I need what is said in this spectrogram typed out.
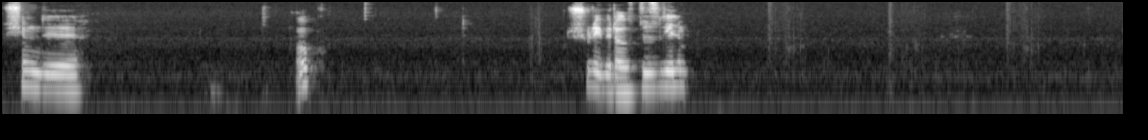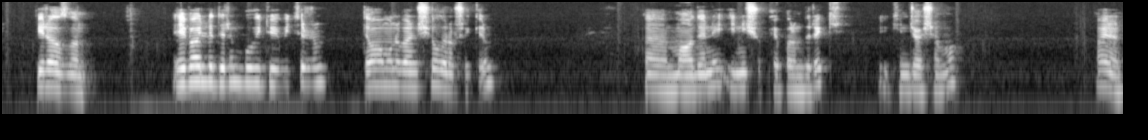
Şimdi hop şurayı biraz düzleyelim. Birazdan ev hallederim. Bu videoyu bitiririm. Devamını ben şey olarak çekerim. Ee, madene iniş yaparım direkt. İkinci aşama. Aynen.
